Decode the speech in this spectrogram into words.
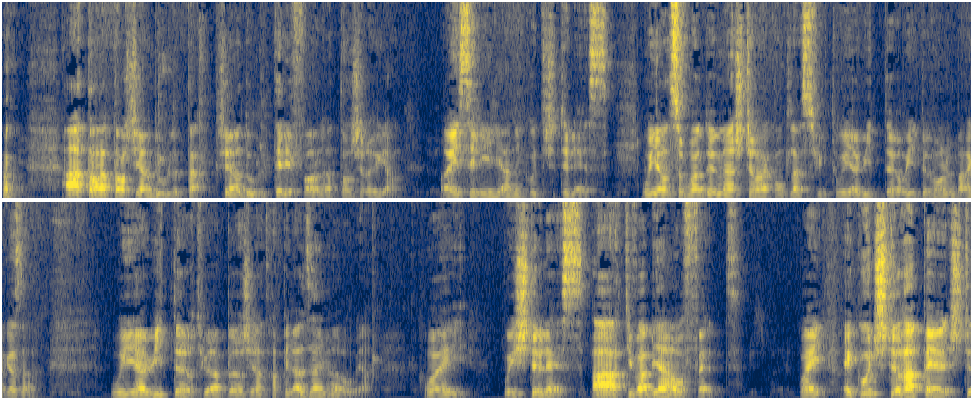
attends, attends, j'ai un, double un double téléphone. Attends, je regarde. Oui, c'est Liliane, écoute, je te laisse. Oui, on se voit demain, je te raconte la suite. Oui, à 8 heures, oui, devant le magasin. Oui, à 8 heures, tu as peur, j'ai attrapé l'Alzheimer ou bien? Oui, oui, je te laisse. Ah, tu vas bien au fait oui. Écoute, je te rappelle. Je te...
